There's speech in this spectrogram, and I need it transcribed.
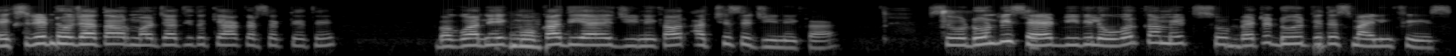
accident हो जाता और मर जाती तो क्या कर सकते थे भगवान ने एक मौका दिया है जीने का और अच्छे से जीने का so don't be sad we will overcome it so better do it with a smiling face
